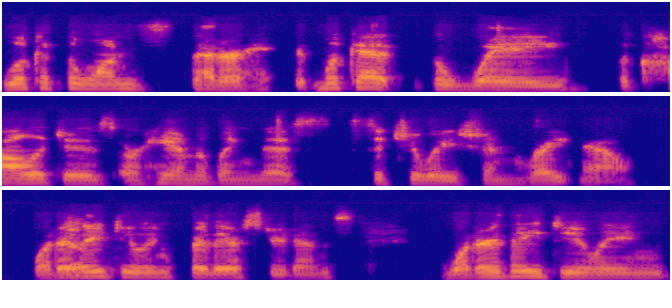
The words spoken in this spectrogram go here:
look at the ones that are look at the way the colleges are handling this situation right now what are yeah. they doing for their students what are they doing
